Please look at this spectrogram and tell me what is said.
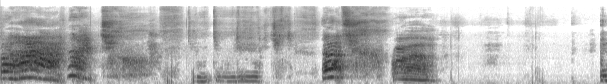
Ah! Ah! Oh,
